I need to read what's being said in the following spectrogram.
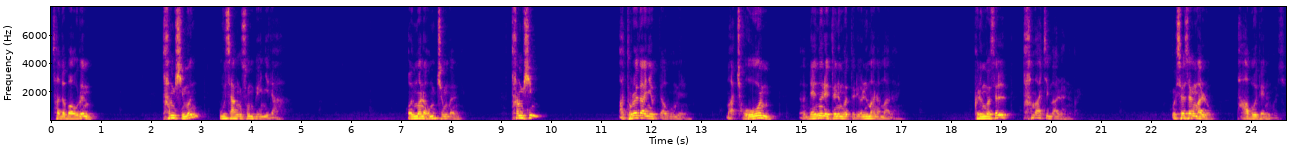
사도 바울은 탐심은 우상숭배니라. 얼마나 엄청난 탐심? 아 돌아다니다 보면 막 좋은 어, 내 눈에 드는 것들이 얼마나 많아요. 그런 것을 탐하지 말라는 거예요. 뭐 세상 말로 바보 되는 거지요.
